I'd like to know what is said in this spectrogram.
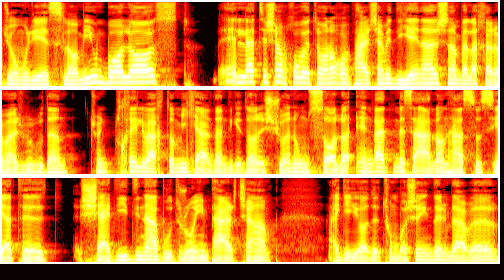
جمهوری اسلامی اون بالاست. علتش هم خب احتمالا خب پرچم دیگه نداشتن بالاخره مجبور بودن. چون خیلی وقتا می‌کردن دیگه دانشجویان اون سالا انقدر مثل الان حساسیت شدیدی نبود رو این پرچم. اگه یادتون باشه این داریم در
